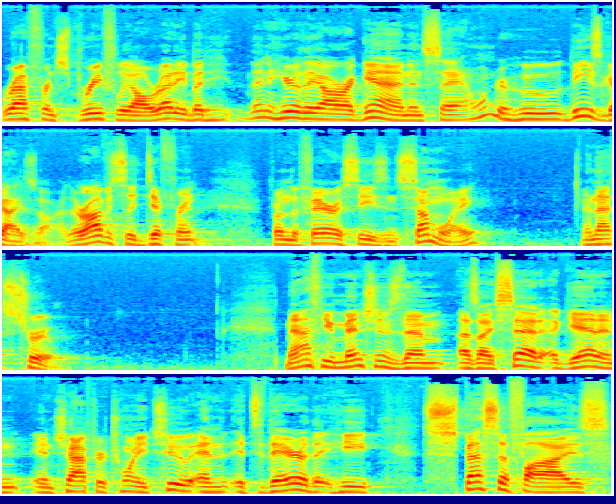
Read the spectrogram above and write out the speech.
referenced briefly already, but then here they are again and say, I wonder who these guys are. They're obviously different from the Pharisees in some way, and that's true. Matthew mentions them, as I said, again in, in chapter 22, and it's there that he specifies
